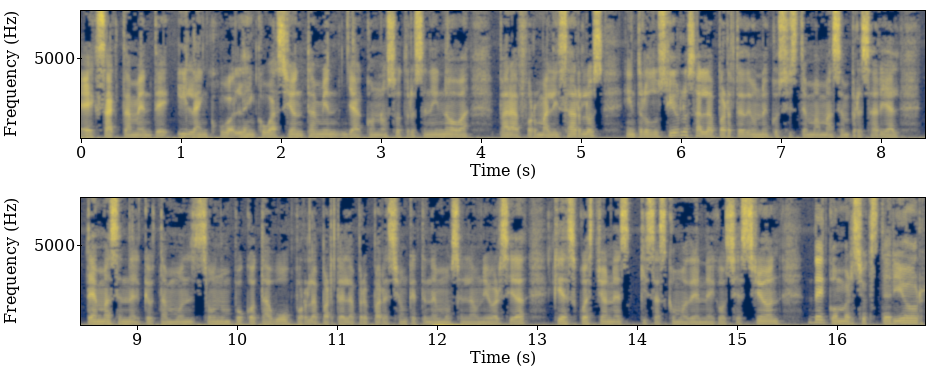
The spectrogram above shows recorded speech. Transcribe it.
Exactamente, y la, incubación también ya con nosotros en Innova para formalizarlos, introducirlos a la parte de un ecosistema más empresarial, temas en el que también son un poco tabú por la parte de la preparación que tenemos en la universidad, que es cuestiones quizás como de negociación, de comercio exterior,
